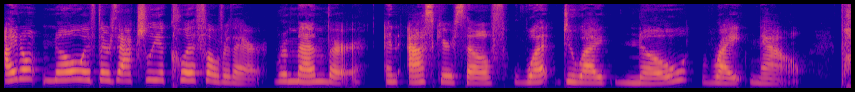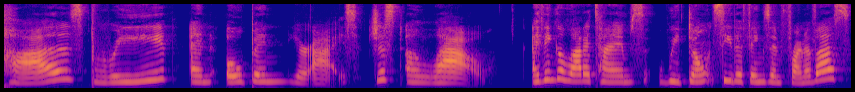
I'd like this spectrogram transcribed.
I don't know if there's actually a cliff over there, remember and ask yourself, what do I know right now? Pause, breathe, and open your eyes. Just allow. I think a lot of times we don't see the things in front of us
